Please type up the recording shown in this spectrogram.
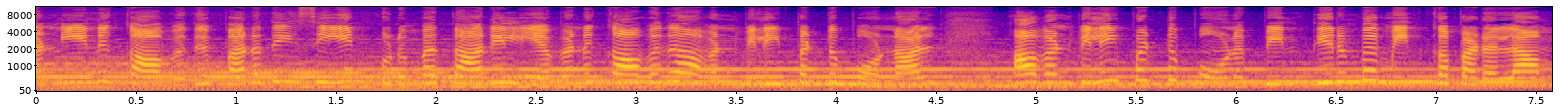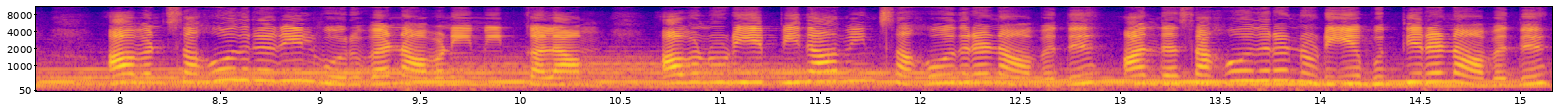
அந்நியனுக்காவது பரதேசியின் குடும்பத்தாரில் எவனுக்காவது அவன் விலைப்பட்டு போனால் அவன் விலைப்பட்டு போன பின் திரும்ப மீட்கப்படலாம். அவன் சகோதரரில் ஒருவன் அவனை மீட்கலாம். அவனுடைய பிதாவின் சகோதரனாவது அந்த சகோதரனுடைய புத்திரனாவது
